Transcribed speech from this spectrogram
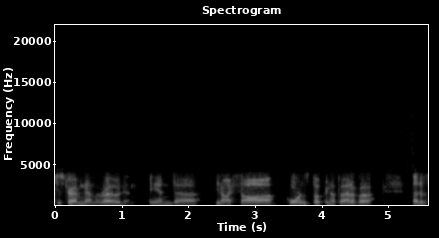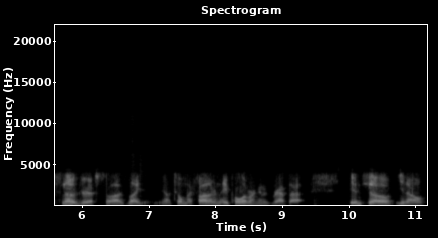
just driving down the road, and and uh, you know, I saw horns poking up out of a out of a snowdrift. So I was like, you know, I told my father, and hey, pull over. I'm going to grab that. And so, you know,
